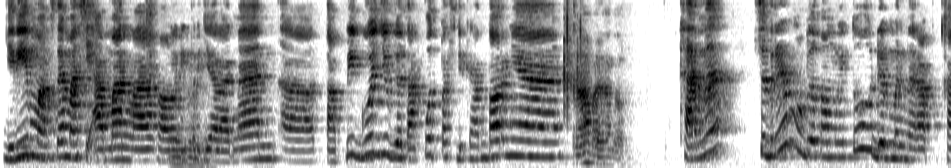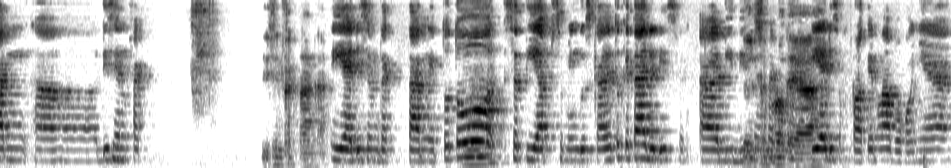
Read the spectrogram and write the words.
Jadi maksudnya masih aman lah kalau di Mhm. perjalanan. eh, tapi gue juga takut pas di kantornya. kenapa ya kantor Karena sebenarnya mobil kamu itu udah menerapkan disinfek disinfektan kan Iya disinfektan itu tuh Hmm. setiap seminggu sekali tuh kita ada di uh, di disemprot ya Iya disemprotin lah pokoknya.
